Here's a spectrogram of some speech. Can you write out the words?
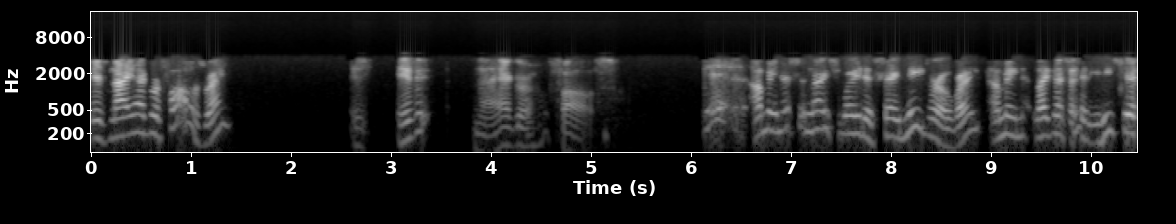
It's Niagara Falls, right? Is, is it Niagara Falls? Yeah, I mean that's a nice way to say Negro, right? I mean, like I said, he said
